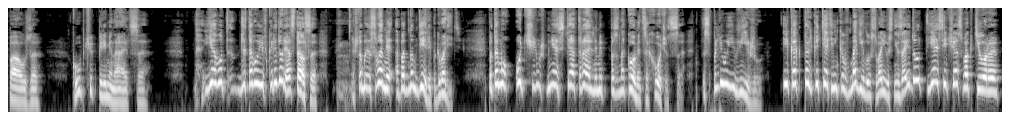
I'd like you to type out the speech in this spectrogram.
Пауза. Купчик переминается. — Я вот для того и в коридоре остался, чтобы с вами об одном деле поговорить потому очень уж мне с театральными познакомиться хочется. Сплю и вижу. И как только тятенька в могилу свою снизойдут, я сейчас в актеры.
